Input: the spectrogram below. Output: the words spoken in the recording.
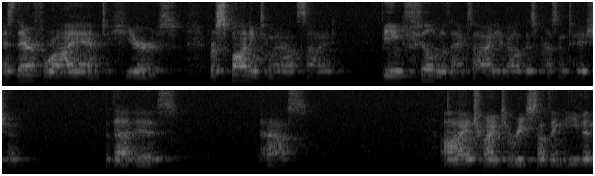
as therefore I am to hearers, responding to an outside, being filled with anxiety about this presentation, but that is pass. I, trying to reach something even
